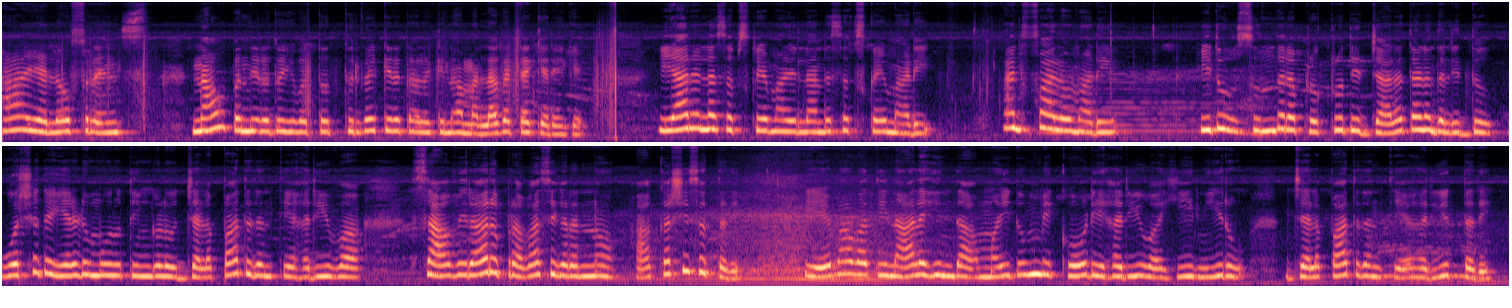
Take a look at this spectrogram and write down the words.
Hi hello friends ನಾವು ಬಂದಿರೋದು ಇವತ್ತು ತುರುವೇಕೆರೆ ತಾಲೂಕಿನ ಮಲ್ಲಘಟ್ಟ ಕೆರೆಗೆ. ಯಾರೆಲ್ಲ ಸಬ್ಸ್ಕ್ರೈಬ್ ಮಾಡಿಲ್ಲ ಅಂದರೆ ಸಬ್ಸ್ಕ್ರೈಬ್ ಮಾಡಿ ಆ್ಯಂಡ್ ಫಾಲೋ ಮಾಡಿ. ಇದು ಸುಂದರ ಪ್ರಕೃತಿ ಜಾಲತಾಣದಲ್ಲಿದ್ದು ವರ್ಷದ ಎರಡು ಮೂರು ತಿಂಗಳು ಜಲಪಾತದಂತೆ ಹರಿಯುವ ಸಾವಿರಾರು ಪ್ರವಾಸಿಗರನ್ನು ಆಕರ್ಷಿಸುತ್ತದೆ. ಹೇಮಾವತಿ ನಾಲೆಯಿಂದ ಮೈದುಂಬಿ ಕೋಡಿ ಹರಿಯುವ ಈ ನೀರು ಜಲಪಾತದಂತೆ ಹರಿಯುತ್ತದೆ.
